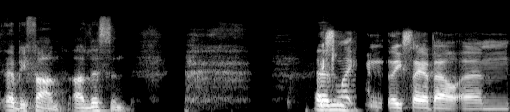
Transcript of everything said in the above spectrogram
it'll be fun. I'll listen. It's Um, like when they say about um,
